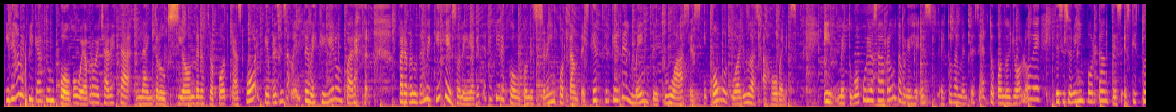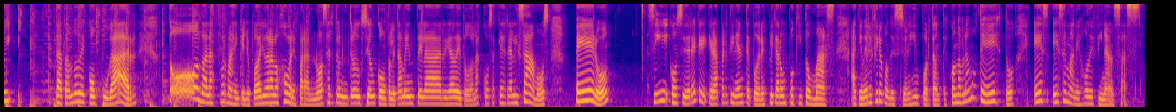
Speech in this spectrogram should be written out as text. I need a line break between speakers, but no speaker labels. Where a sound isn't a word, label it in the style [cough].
Y déjame explicarte un poco, voy a aprovechar esta, la introducción de nuestro podcast porque precisamente me escribieron para, [laughs] para preguntarme qué es eso, Leina, qué te refieres con, con decisiones importantes, ¿Qué, qué realmente tú haces y cómo tú ayudas a jóvenes. Y me estuvo curiosa la pregunta porque es, es totalmente cierto. Cuando yo hablo de decisiones importantes es que estoy tratando de conjugar todas las formas en que yo puedo ayudar a los jóvenes para no hacerte una introducción completamente larga de todas las cosas que realizamos, pero sí consideré que, era pertinente poder explicar un poquito más a qué me refiero con decisiones importantes. Cuando hablamos de esto, es ese manejo de finanzas.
